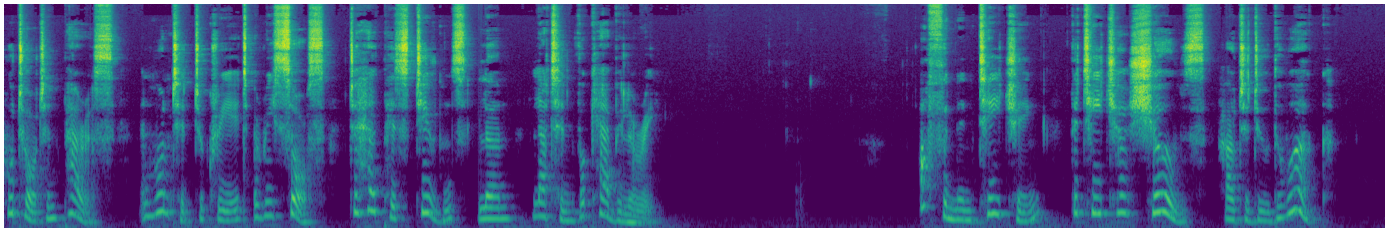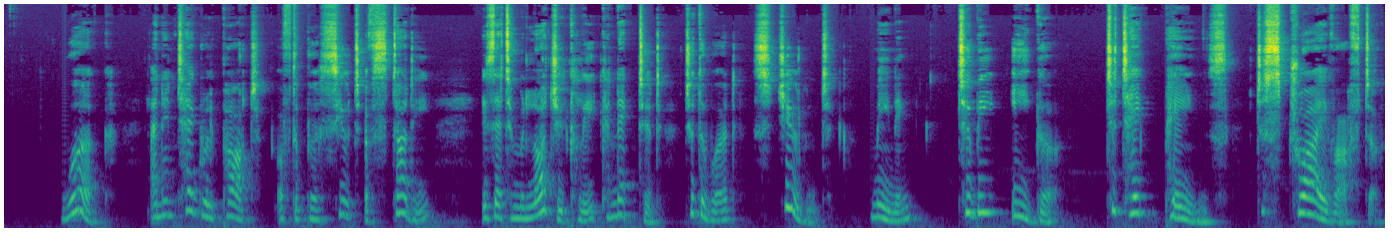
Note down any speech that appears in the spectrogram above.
who taught in Paris and wanted to create a resource to help his students learn Latin vocabulary. Often in teaching, the teacher shows how to do the work. Work, an integral part of the pursuit of study, is etymologically connected to the word student, meaning to be eager, to take pains, to strive after,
